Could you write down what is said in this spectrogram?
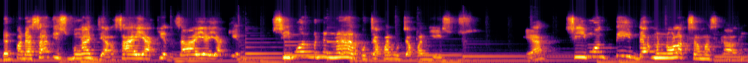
Dan pada saat Yesus mengajar, saya yakin, saya yakin Simon mendengar ucapan-ucapan Yesus. Ya, Simon tidak menolak sama sekali.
